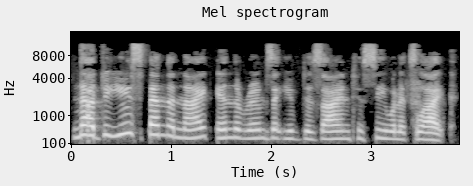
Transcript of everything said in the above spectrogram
Now, do you spend the night in the rooms that you've designed to see what it's like?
